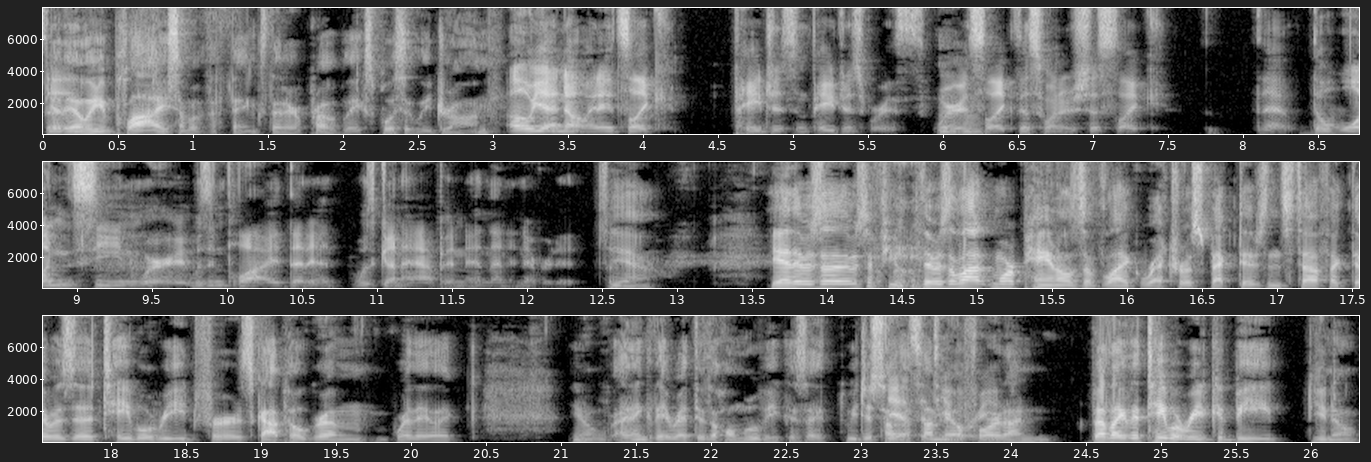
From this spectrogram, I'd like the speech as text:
The- yeah, they only imply some of the things that are probably explicitly drawn. oh yeah, no, and it's like pages and pages worth. Where Mm-hmm. it's like this one is just like that the one scene where it was implied that it was gonna happen and then it never did. So Yeah, yeah. There was a there was a few. There was a lot more panels of like retrospectives and stuff. Like there was a table read for Scott Pilgrim where they like, you know, I think they read through the whole movie because we just saw Yeah, the thumbnail for read. it on. But like the table read could be you know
